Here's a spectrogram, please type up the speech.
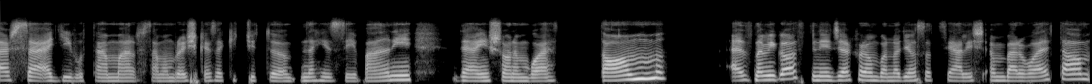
Persze egy év után már számomra is kezd egy kicsit nehézé válni, de én soha nem voltam. Ez nem igaz, tínédzser koromban nagyon szociális ember voltam,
